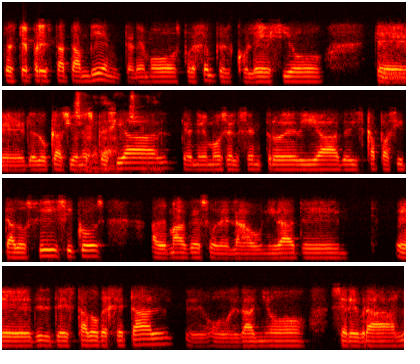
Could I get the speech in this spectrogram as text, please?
pues que presta también. Tenemos, por ejemplo, el colegio eh, de educación especial, tenemos el centro de día de discapacitados físicos, además de eso de la unidad de, eh, de, estado vegetal eh, o de daño cerebral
